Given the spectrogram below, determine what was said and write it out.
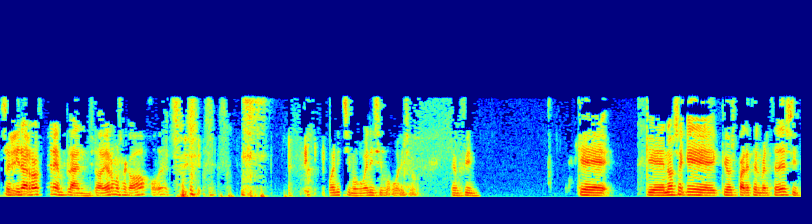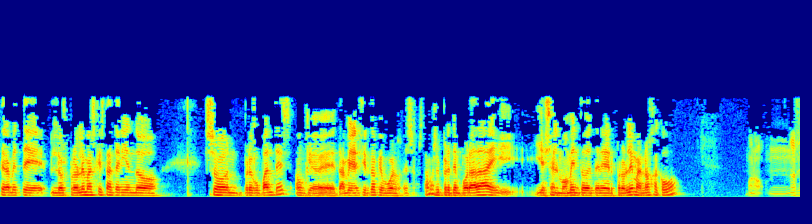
se Sí, gira sí. Rosberg en plan, todavía no hemos acabado, joder. Sí, sí, sí. Buenísimo, buenísimo, buenísimo. En fin. Que, que no sé qué, qué os parece el Mercedes, sinceramente los problemas que están teniendo son preocupantes, aunque eh, también es cierto que, bueno, eso, estamos en pretemporada y, y es el momento de tener problemas, ¿no, Jacobo? Bueno, no sé.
